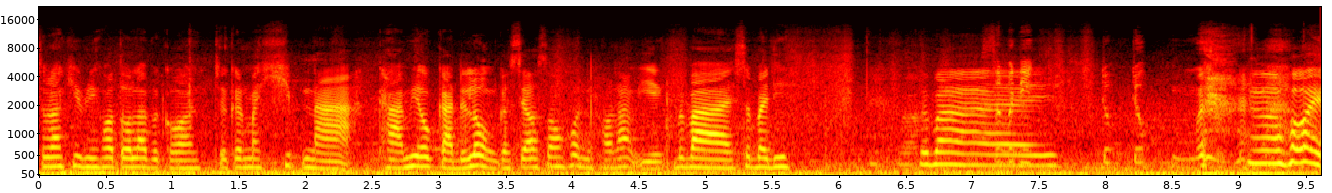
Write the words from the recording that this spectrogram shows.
สำหรับคลิปนี้ขอตัวลาไปก่อน เจอกันใหมาคลิปหน้าถ้ามีโอกาสได้ลงกับเซลสองคนนี้เขานำอีก บ๊ายบายสบายดี บ๊ายบาย สวัสดี จุ๊บจุ๊บเออโอ้ย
